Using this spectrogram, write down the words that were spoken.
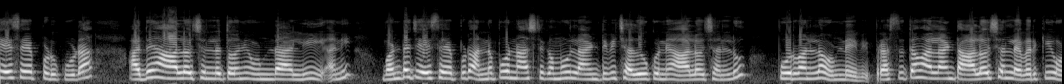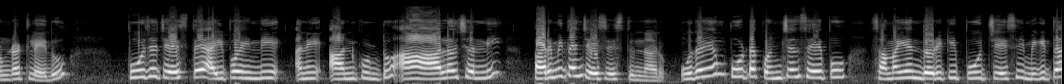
చేసేప్పుడు కూడా అదే ఆలోచనలతోనే ఉండాలి అని వంట చేసేప్పుడు అన్నపూర్ణాష్టకము లాంటివి చదువుకునే ఆలోచనలు పూర్వంలో ఉండేవి. ప్రస్తుతం అలాంటి ఆలోచనలు ఎవరికీ ఉండట్లేదు. పూజ చేస్తే అయిపోయింది అని అనుకుంటూ ఆ ఆలోచనని పరిమితం చేసేస్తున్నారు. ఉదయం పూట కొంచెం సేపు సమయం దొరికి పూజ చేసి మిగతా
